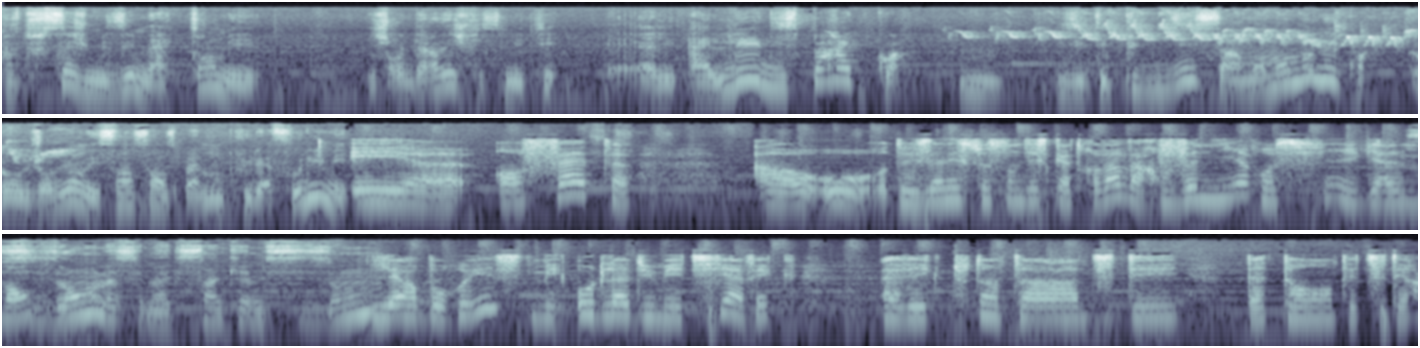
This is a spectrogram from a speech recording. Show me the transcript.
Enfin tout ça, je me disais mais attends mais je regardais, je fais ce métier, elle allait disparaître, quoi. Mm. Ils étaient plus de 10 à un moment donné, quoi. Aujourd'hui, on est 500, c'est pas non plus la folie, mais. Et euh, en fait, au, des années 70-80 va revenir aussi également. 6 ans, là c'est ma cinquième 6 ans. L'herboriste, mais au-delà du métier, avec, avec tout un tas d'idées, d'attente, etc.,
